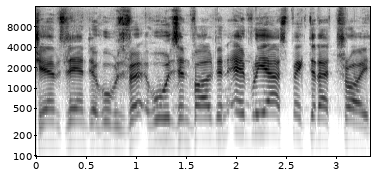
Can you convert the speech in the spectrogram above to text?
James Lander, who was ve- who was involved in every aspect of that try.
